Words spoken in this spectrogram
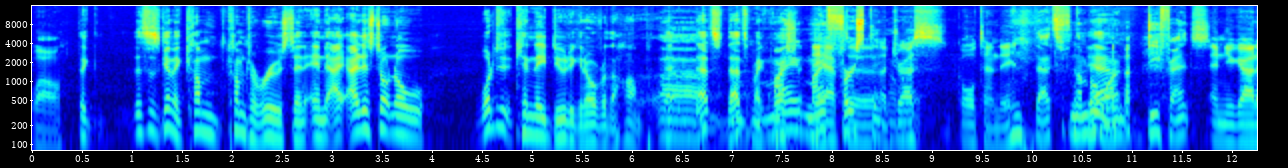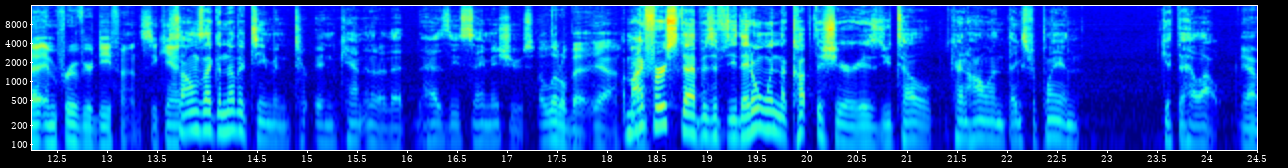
Well, the, this is going to come come to roost, and, and I, I just don't know what do, can they do to get over the hump. That- Uh, that's that's my my- question. my they have first to thing- okay. address goaltending, That's number Yeah. one. Defense. and you got to improve your defense. You can't Sounds like another team in Tur- in Canada that has these same issues. a little bit, yeah. My first step is if they don't win the cup this year, is you tell Ken Holland, thanks for playing, get the hell out. yeah,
